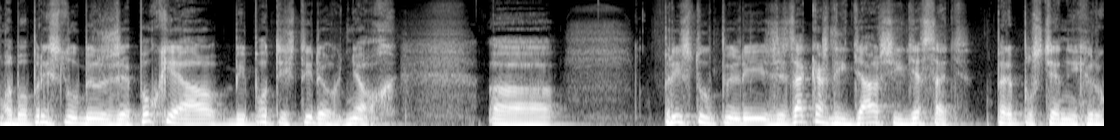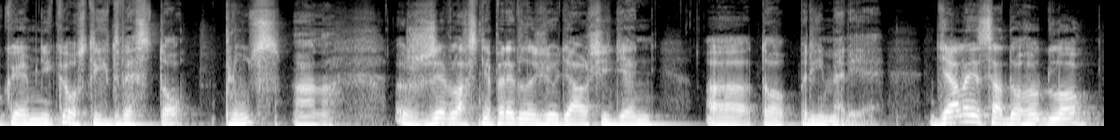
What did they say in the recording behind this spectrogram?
lebo prislúbil, že pokiaľ by po tých 4 dňoch uh, pristúpili, že za každých ďalších 10 prepustených rukojemníkov z tých 200 plus, Áno. že vlastne predleží o ďalší deň uh, to prímerie. Ďalej sa dohodlo,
